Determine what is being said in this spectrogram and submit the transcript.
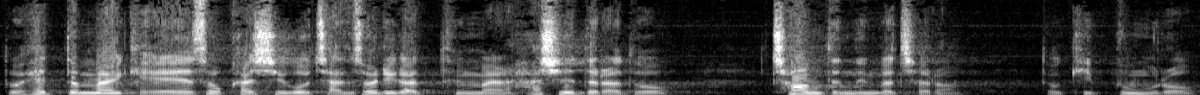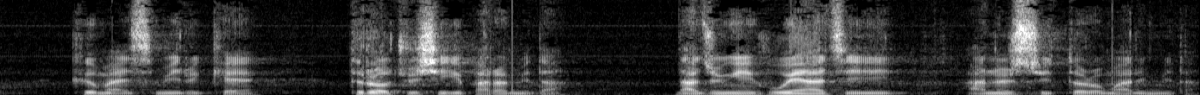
또 했던 말 계속 하시고 잔소리 같은 말 하시더라도 처음 듣는 것처럼 또 기쁨으로 그 말씀 이렇게 들어주시기 바랍니다. 나중에 후회하지 않을 수 있도록 말입니다.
